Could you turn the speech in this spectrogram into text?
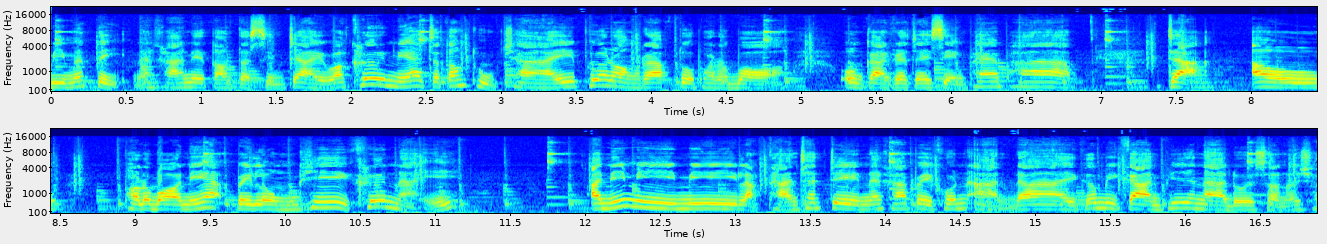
มีมตินะคะในตอนตัดสินใจว่าคลื่นนี้จะต้องถูกใช้เพื่อรองรับตัวพรบองค์การกระจายเสียงแพร่ภาพ จะเอาพรบนี้ไปลงที่คลื่นไหน อันนี้มีมีหลักฐานชัดเจนนะคะไปค้นอ่านได้ ก็มีการพิจารณาโดยสนช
